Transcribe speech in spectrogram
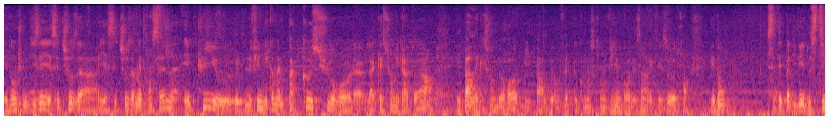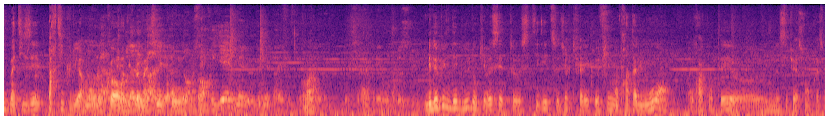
Et donc je me disais, il y a cette chose à, il y a cette chose à mettre en scène. Et puis euh, le film n'est quand même pas que sur euh, la, question migratoire. Il parle de la question de l'Europe, il parle de, en fait, de comment est-ce qu'on vit encore les uns avec les autres. Et donc c'était pas l'idée de stigmatiser particulièrement le corps diplomatique. ou... En mais le but n'est pas effectivement voilà. Mais depuis le début, donc, il y avait cette, euh, cette idée de se dire qu'il fallait que le film emprunte à l'humour pour raconter euh, une situation en présent.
